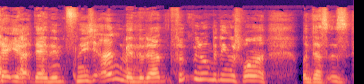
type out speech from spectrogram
Der, der nimmt's nicht an, wenn du da fünf Minuten mit ihm gesprochen hast. Und das ist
